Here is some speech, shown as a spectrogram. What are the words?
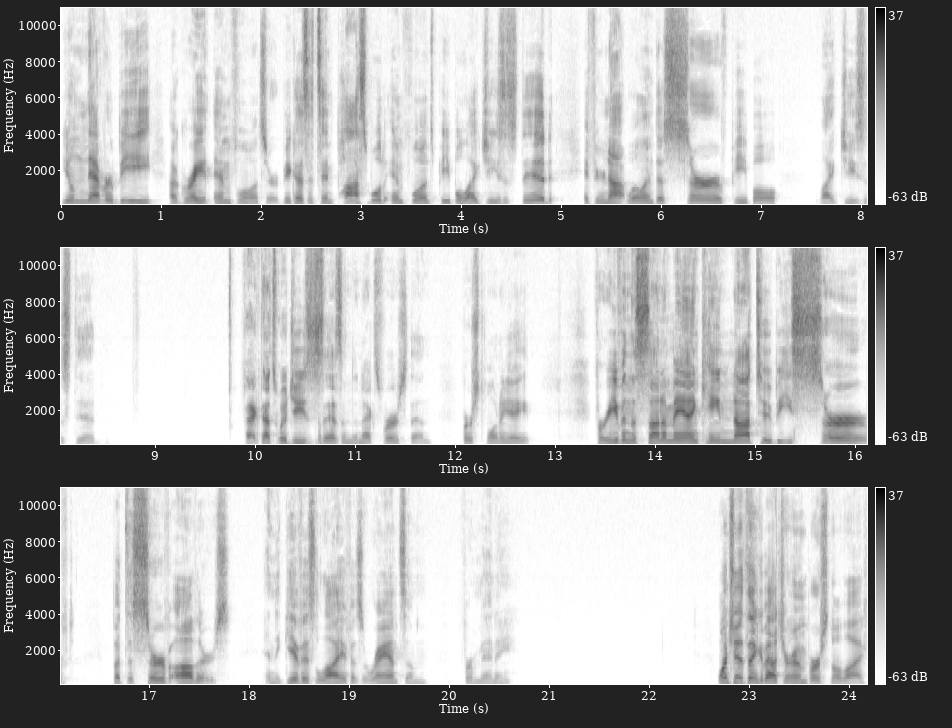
You'll never be a great influencer because it's impossible to influence people like Jesus did if you're not willing to serve people like Jesus did. In fact, that's what Jesus says in the next verse, then, verse 28. For even the Son of Man came not to be served, but to serve others and to give his life as a ransom for many. I want you to think about your own personal life.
